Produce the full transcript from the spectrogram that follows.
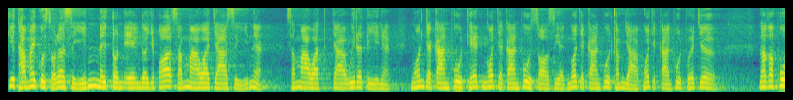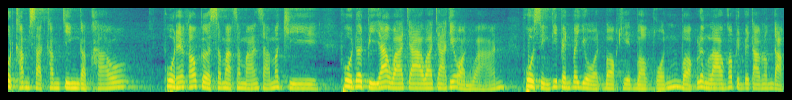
ที่ทำให้กุศลศีลในตนเอง โดยเฉพาะสัมมาวาจาศีลเนี่ยสัมมาวาจาวิรตีเนี่ยงดจากการพูดเท็จงดจากการพูดส่อเสียดงดจากการพูดคำหยาบงดจากการพูดเพ้อเจ้อแล้วก็พูดคำสัตย์คำจริงกับเขา พูดให้เขาเกิดสมัครสมานสามัคคี พูดด้วยปิยาวาจาวาจาที่อ่อนหวาน พูดสิ่งที่เป็นประโยชน์ บอกเหตุบอกผล บอกเรื่องราวเขาเป็นไปตามลำดับ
